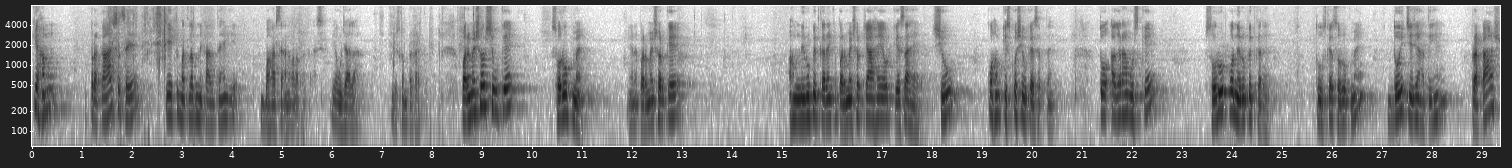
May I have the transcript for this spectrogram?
कि हम प्रकाश से एक मतलब निकालते हैं, ये बाहर से आने वाला प्रकाश, या उजाला, जिसको हम प्रकाश करें परमेश्वर शिव के स्वरूप में, यानी परमेश्वर के हम निरूपित करें कि परमेश्वर क्या है और कैसा है, शिव को हम किसको शिव कह सकते हैं? तो अगर हम उसके स्वरूप को निरूपित करें तो उसके स्वरूप में दो ही चीज़ें आती हैं, प्रकाश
